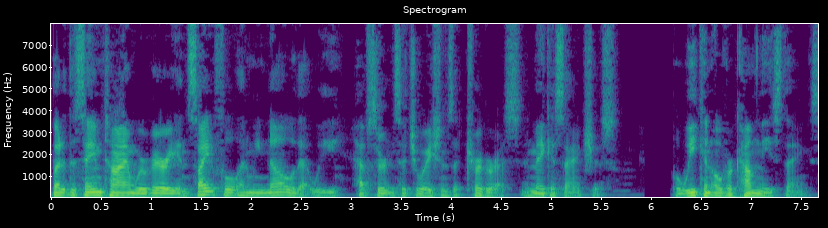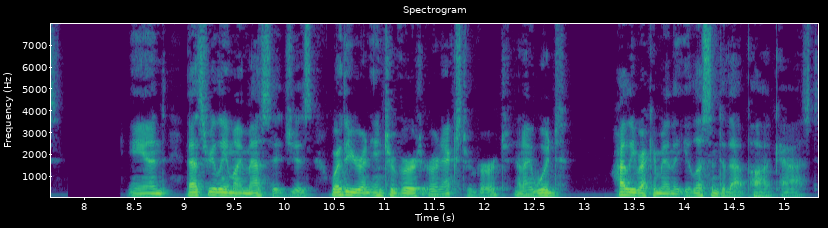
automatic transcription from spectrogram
But at the same time, we're very insightful and we know that we have certain situations that trigger us and make us anxious. But we can overcome these things. And that's really my message is whether you're an introvert or an extrovert, and I would highly recommend that you listen to that podcast.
